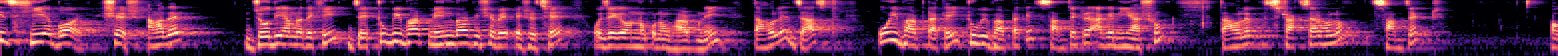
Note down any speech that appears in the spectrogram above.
ইজ হি এ বয় শেষ। আমাদের যদি আমরা দেখি যে to be verb main verb হিসেবে এসেছে, ওই জায়গায় অন্য কোনো ভার্ব নেই, তাহলে জাস্ট ওই ভার্বটাকেই টু বি ভার্বটাকে সাবজেক্টের আগে নিয়ে আসুন। তাহলে স্ট্রাকচার হলো সাবজেক্ট ও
